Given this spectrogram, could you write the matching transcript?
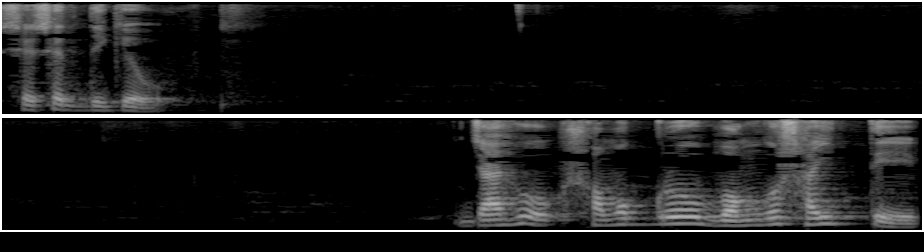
শেষের দিকেও। যাই হোক, সমগ্র বঙ্গ সাহিত্যে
